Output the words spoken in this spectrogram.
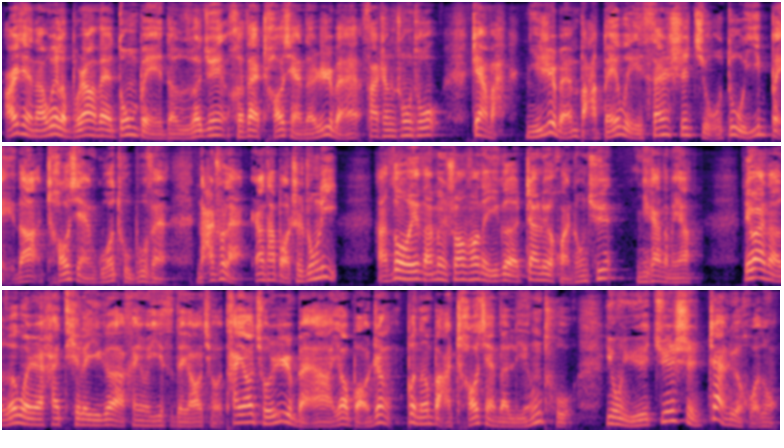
而且呢，为了不让在东北的俄军和在朝鲜的日本发生冲突，这样吧，你日本把北纬三十九度以北的朝鲜国土部分拿出来，让它保持中立。啊，作为咱们双方的一个战略缓冲区，你看怎么样？另外呢，俄国人还提了一个很有意思的要求，他要求日本啊要保证不能把朝鲜的领土用于军事战略活动。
